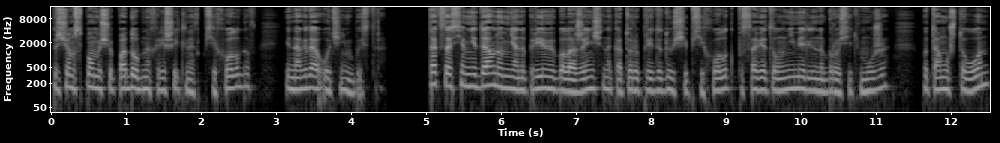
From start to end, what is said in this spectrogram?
Причем с помощью подобных решительных психологов иногда очень быстро. Так совсем недавно у меня на приеме была женщина, которой предыдущий психолог посоветовал немедленно бросить мужа, потому что он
